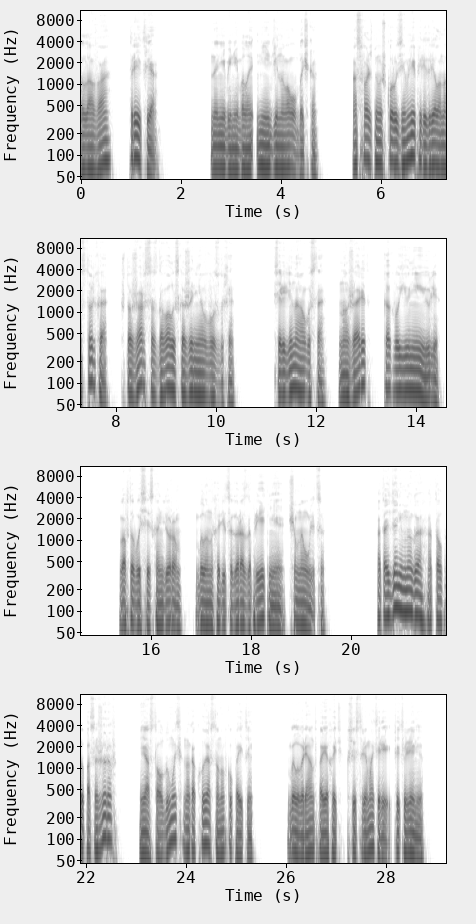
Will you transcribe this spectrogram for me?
Глава третья. На небе не было ни единого облачка. Асфальтную шкуру земли перегрело настолько, что жар создавал искажения в воздухе. Середина августа, но жарит, как в июне-июле. В автобусе с кондером было находиться гораздо приятнее, чем на улице. Отойдя немного от толпы пассажиров, я стал думать, на какую остановку пойти. Был вариант поехать к сестре матери, тете Лене,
